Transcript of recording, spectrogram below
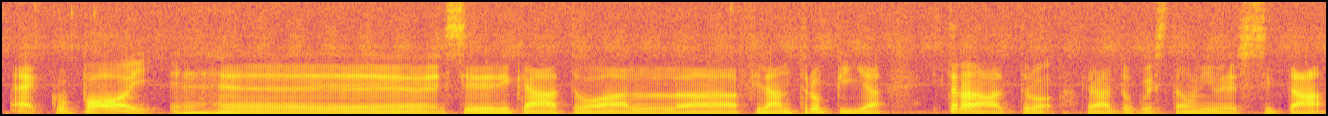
Ecco, poi eh, si è dedicato alla filantropia e tra l'altro ha creato questa università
